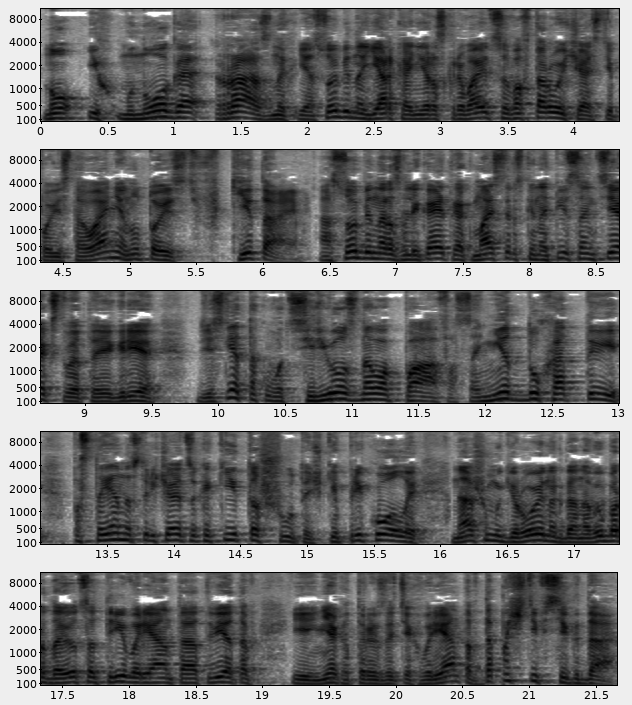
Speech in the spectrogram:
но их много разных. И особенно ярко они раскрываются во второй части повествования, ну то есть в Китае. Особенно развлекает, как мастерски написан текст в этой игре. Здесь нет такого вот серьезного пафоса, нет духоты, постоянно встречаются какие-то шуточки, приколы. Нашему герою иногда на выбор дается три варианта ответов, и некоторые из этих вариантов, да почти всегда,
